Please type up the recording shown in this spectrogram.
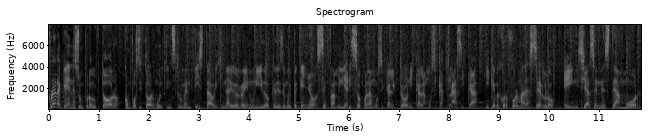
Fred Again es un productor, compositor, multiinstrumentista originario del Reino Unido que desde muy pequeño se familiarizó con la música electrónica, la música clásica, y qué mejor forma de hacerlo e iniciarse en este amor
